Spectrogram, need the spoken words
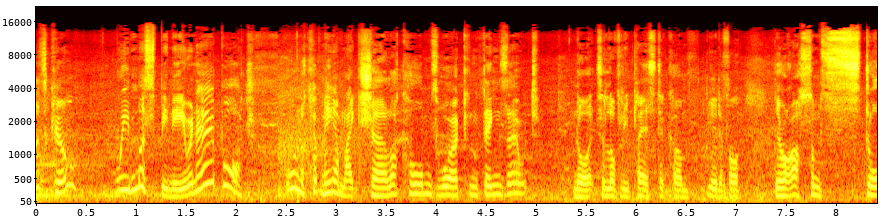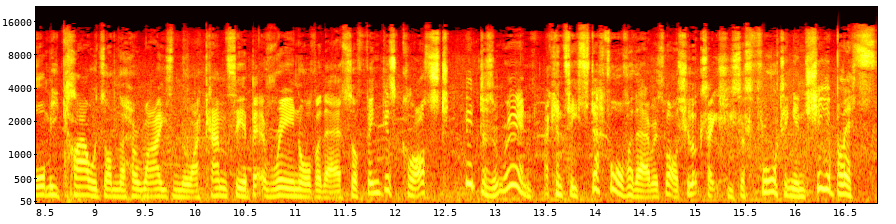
That's cool. We must be near an airport. Oh, look at me. I'm like Sherlock Holmes working things out. No, it's a lovely place to come. Beautiful. There are some stormy clouds on the horizon, though. I can see a bit of rain over there. So fingers crossed, it doesn't rain. I can see Steph over there as well. She looks like she's just floating in sheer bliss.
